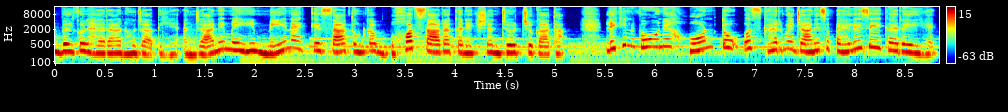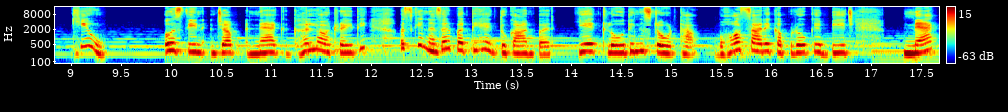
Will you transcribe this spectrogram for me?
बिल्कुल हैरान हो जाती है। अनजाने में ही मेन एक्ट के साथ उनका बहुत सारा कनेक्शन जुड़ चुका था। लेकिन वो उन्हें हॉर्न तो उस घर में जाने से पहले से ही कर रही है। क्यों? उस दिन जब नैक घर लौट रही थी, उसकी नज़र पड़ती है एक दुकान पर। ये एक क्लोथिंग स्टोर था। बहुत सारे कपड़ों के बीच नैक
